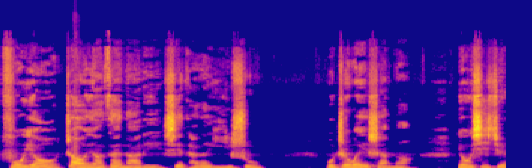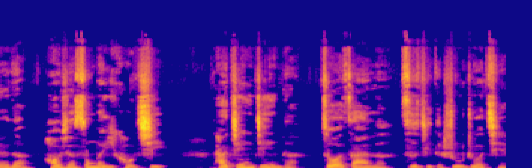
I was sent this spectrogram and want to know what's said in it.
浮游照样在那里写他的遗书。不知为什么，尤西觉得好像松了一口气。他静静地坐在了自己的书桌前。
